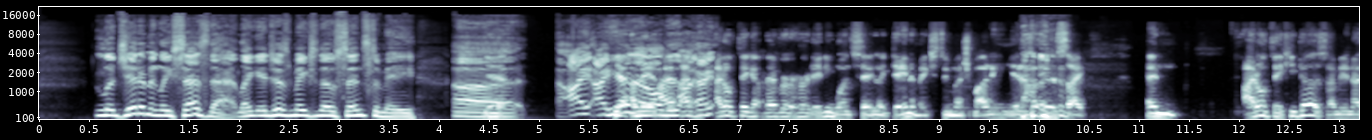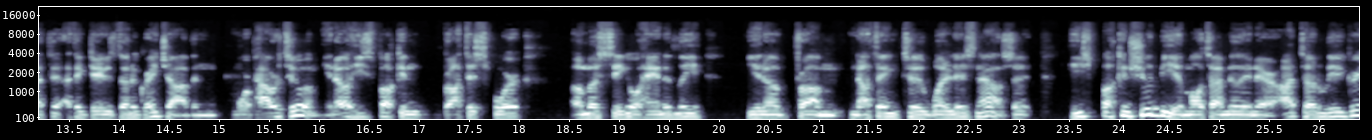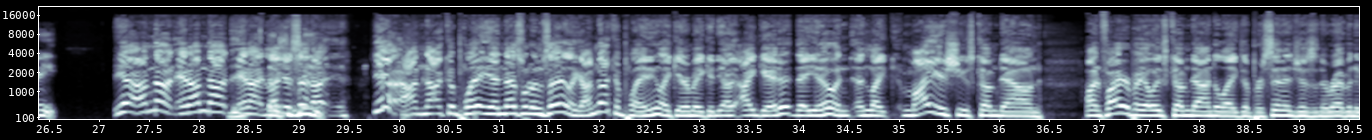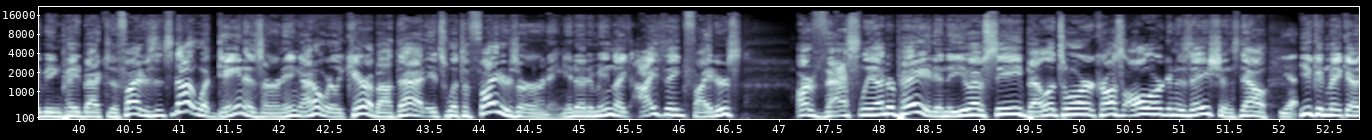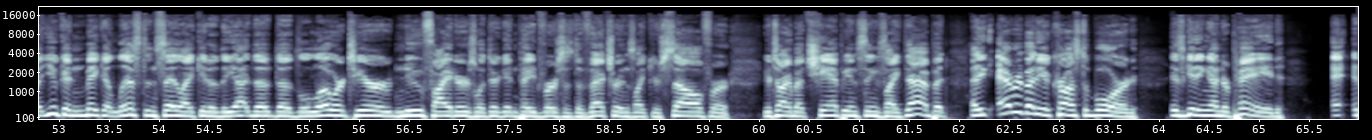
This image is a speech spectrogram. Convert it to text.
legitimately says that? Like it just makes no sense to me. Uh, yeah. I, I hear yeah, that. I, mean, I, I, I, don't think I've ever heard anyone say like Dana makes too much money. You know, it's like, and I don't think he does. I mean, I, th- I think Dana's done a great job, and more power to him. You know, he's fucking brought this sport almost single handedly. You know, from nothing to what it is now. So he fucking should be a multimillionaire. I totally agree. Yeah, I'm not, and I'm not, and I, like I said, I, yeah, I'm not complaining, and that's what I'm saying. Like, I'm not complaining. Like, you're making. I, I get it. That you know, and and like my issues come down on fighter pay. Always come down to like the percentages and the revenue being paid back to the fighters. It's not what Dana's earning. I don't really care about that. It's what the fighters are earning. You know what I mean? Like, I think fighters are vastly underpaid in the UFC, Bellator, across all organizations. Now, yeah. you can make a you can make a list and say like you know the, uh, the the the lower tier new fighters what they're getting paid versus the veterans like yourself, or you're talking about champions, things like that. But I think everybody across the board is getting underpaid.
